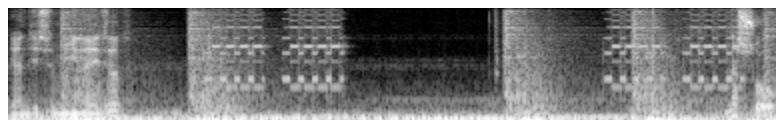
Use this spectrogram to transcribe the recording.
Я надеюсь, он меня не найдет. Нашел.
